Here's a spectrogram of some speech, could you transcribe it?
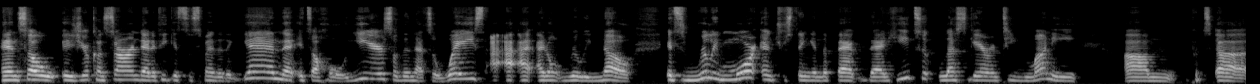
And so, is your concern that if he gets suspended again, that it's a whole year? So then that's a waste. I, I, I don't really know. It's really more interesting in the fact that he took less guaranteed money um uh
